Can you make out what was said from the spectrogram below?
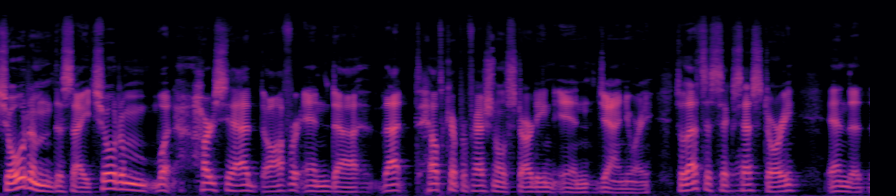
showed him the site, showed him what Hardisty had to offer, and uh, that healthcare professional is starting in January. So that's a success story, and the,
